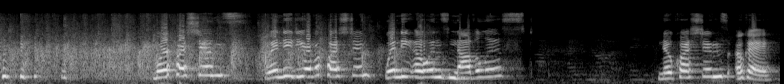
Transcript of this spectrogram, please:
More questions? Wendy, do you have a question? Wendy Owens, novelist. No questions? Okay.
